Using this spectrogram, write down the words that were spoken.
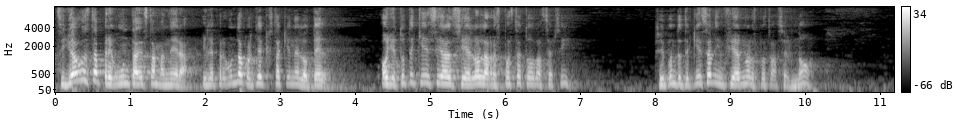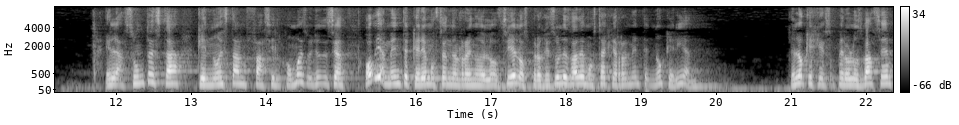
si yo hago esta pregunta de esta manera y le pregunto a cualquiera que está aquí en el hotel, oye, ¿tú te quieres ir al cielo? La respuesta de todos va a ser sí. Si te quieres ir al infierno, la respuesta va a ser no. El asunto está que no es tan fácil como eso. Ellos decían, obviamente queremos estar en el reino de los cielos, pero Jesús les va a demostrar que realmente no querían. Es lo que Jesús, pero los va a hacer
